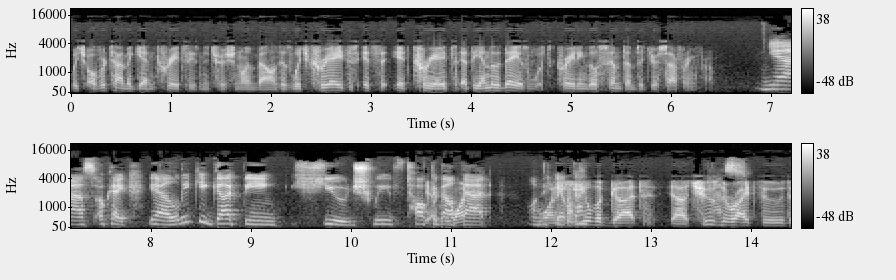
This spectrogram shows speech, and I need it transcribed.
which over time again creates these nutritional imbalances, which creates it's it creates at the end of the day is what's those symptoms that you're suffering from. Yes. Okay. Yeah. Leaky gut being huge. We've talked yeah, about want, that. On the want to heal the gut. Uh, choose yes. the right foods.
